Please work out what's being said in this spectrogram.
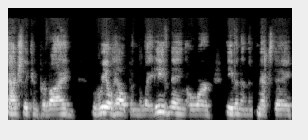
actually can provide real help in the late evening or even in the next day.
